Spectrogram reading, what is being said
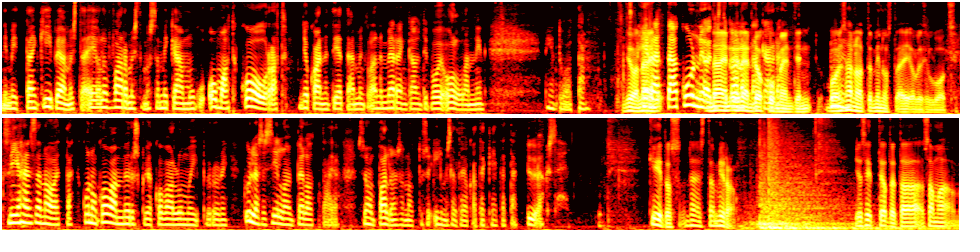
Nimittäin kiipeämistä ei ole varmistamassa mikään muu kuin omat kourat. Jokainen tietää, minkälainen merenkäynti voi olla, niin, niin tuota, Joo, näin, herättää kunnioitusta. Näin yhden dokumentin. Voin mm. sanoa, että minusta ei olisi luotsiksi. Niin hän sanoo, että kun on kova myrsky ja kova lumipyry, niin kyllä se silloin pelottaa ja se on paljon sanottu se ihmiseltä, joka tekee tätä työkseen. Kiitos näistä Mira. Ja sitten otetaan sama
